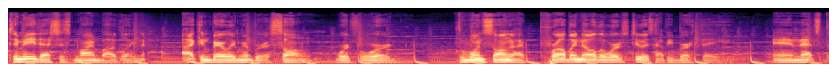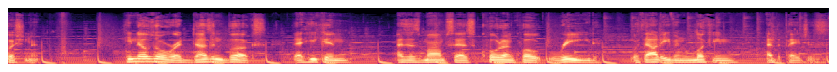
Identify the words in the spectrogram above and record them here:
To me, that's just mind boggling. I can barely remember a song, word for word. The one song I probably know all the words to is Happy Birthday, and that's pushing it. He knows over a dozen books that he can, as his mom says, quote unquote, read without even looking at the pages.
